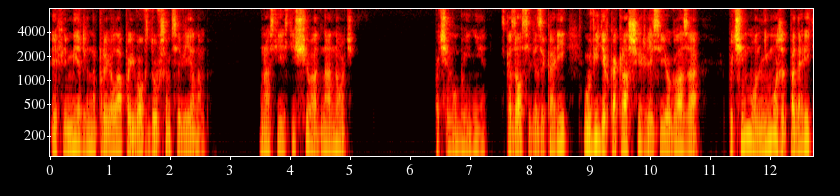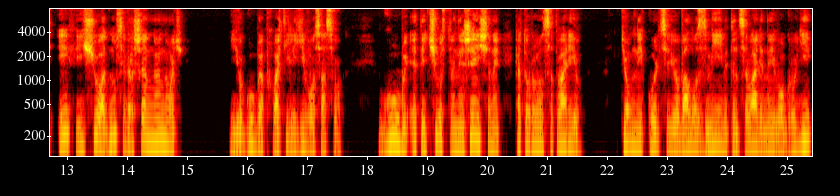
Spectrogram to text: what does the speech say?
Эфи медленно провела по его вздувшимся венам. У нас есть еще одна ночь. Почему бы и нет? Сказал себе Закари, увидев, как расширились ее глаза. Почему он не может подарить Эфи еще одну совершенную ночь? Ее губы обхватили его сосок. Губы этой чувственной женщины, которую он сотворил. Темные кольца ее волос змеями танцевали на его груди,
